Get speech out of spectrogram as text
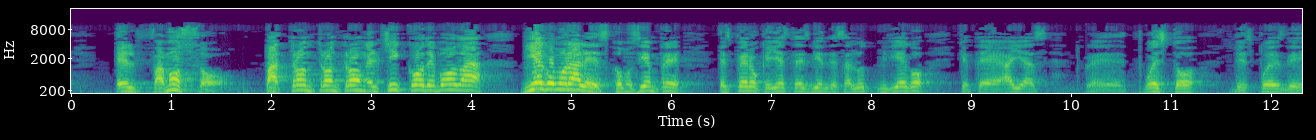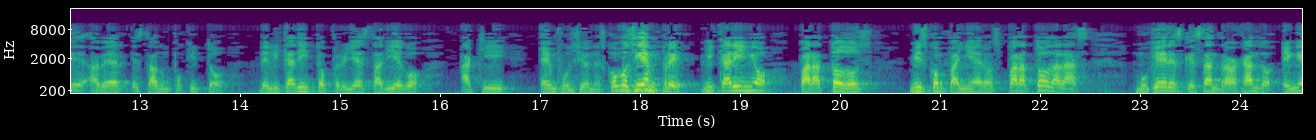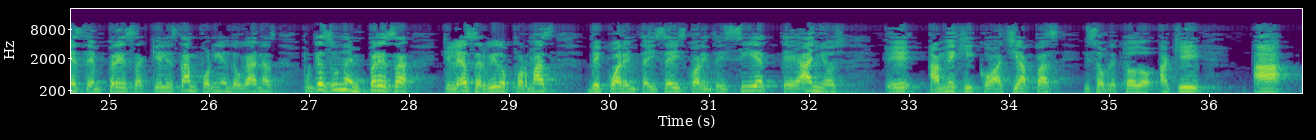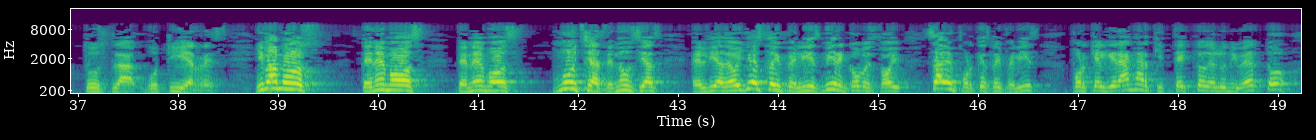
el famoso patrón Tron Tron, el chico de boda, Diego Morales. Como siempre, espero que ya estés bien de salud, mi Diego, que te hayas eh, puesto después de haber estado un poquito delicadito, pero ya está Diego aquí en funciones. Como siempre, mi cariño para todos mis compañeros, para todas las mujeres que están trabajando en esta empresa, que le están poniendo ganas, porque es una empresa que le ha servido por más de 46, 47 años eh, a México, a Chiapas y sobre todo aquí a Tuzla Gutiérrez. Y vamos, tenemos, tenemos muchas denuncias el día de hoy. Yo estoy feliz, miren cómo estoy. ¿Saben por qué estoy feliz? Porque el gran arquitecto del universo,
